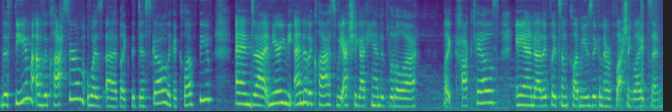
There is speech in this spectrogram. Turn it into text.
the theme of the classroom was uh, like the disco, like a club theme. And uh, nearing the end of the class, we actually got handed little uh, like cocktails and uh, they played some club music and there were flashing lights. And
